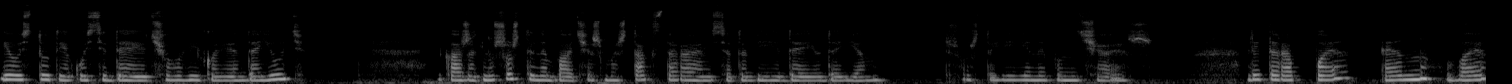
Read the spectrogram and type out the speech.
І ось тут якусь ідею чоловікові дають і кажуть, ну що ж ти не бачиш, ми ж так стараємося, тобі ідею даємо. Що ж ти її не помічаєш? Літера П, Н, В.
